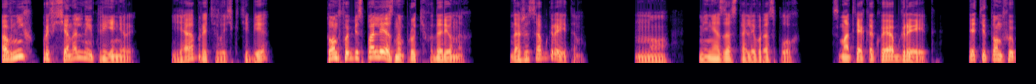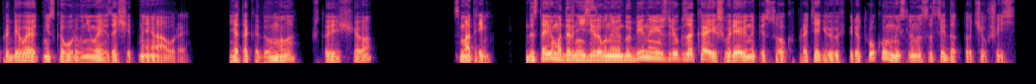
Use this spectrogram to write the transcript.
а в них профессиональные тренеры. Я обратилась к тебе. Тонфа бесполезна против одаренных. Даже с апгрейдом. Но меня застали врасплох. Смотря какой апгрейд. Эти тонфы пробивают низкоуровневые защитные ауры. Я так и думала. Что еще? Смотри. Достаю модернизированную дубину из рюкзака и швыряю на песок, протягиваю вперед руку, мысленно сосредоточившись.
